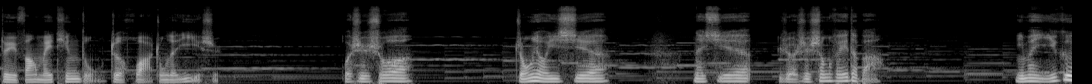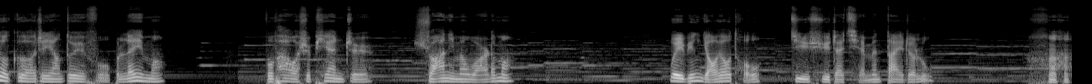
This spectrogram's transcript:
对方没听懂这话中的意思。我是说，总有一些那些惹是生非的吧？你们一个个这样对付不累吗？不怕我是骗子，耍你们玩的吗？卫兵摇摇头，继续在前面带着路。呵呵，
